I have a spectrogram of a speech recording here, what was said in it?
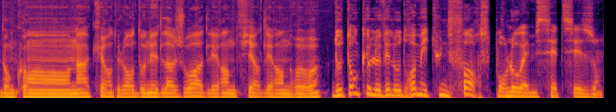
Donc on a à cœur de leur donner de la joie, de les rendre fiers, de les rendre heureux. D'autant que le vélodrome est une force pour l'OM cette saison.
